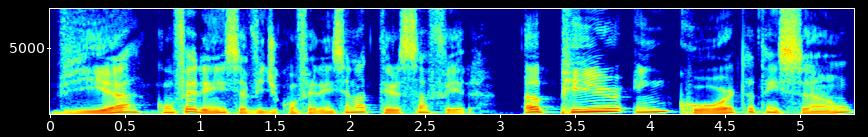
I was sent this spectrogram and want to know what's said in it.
via conferência, videoconferência na terça-feira appear in court, atenção.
